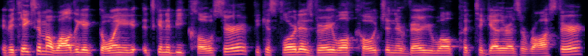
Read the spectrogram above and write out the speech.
If it takes him a while to get going, it's going to be closer because Florida is very well coached and they're very well put together as a roster.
